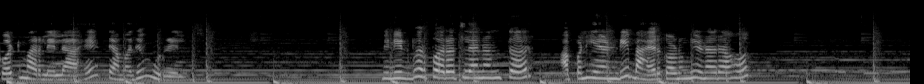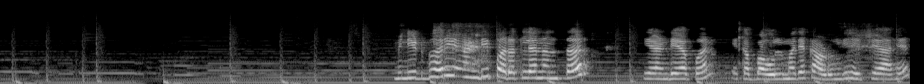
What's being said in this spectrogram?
कट मारलेला आहे त्यामध्ये मुरेल. मिनिटभर परतल्यानंतर आपण ही अंडी बाहेर काढून घेणार आहोत. मिनिटभर ही अंडी परतल्यानंतर ही अंडी आपण एका बाउलमध्ये काढून घ्यायची आहेत.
